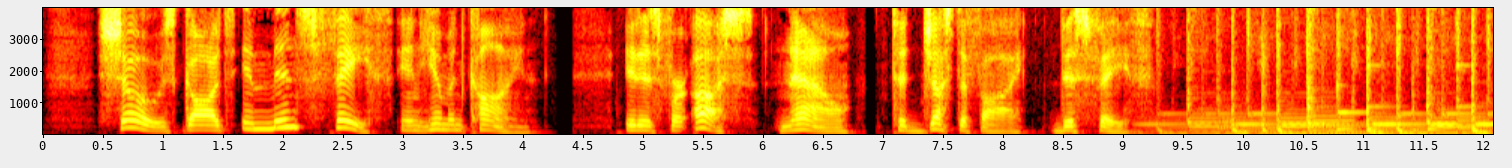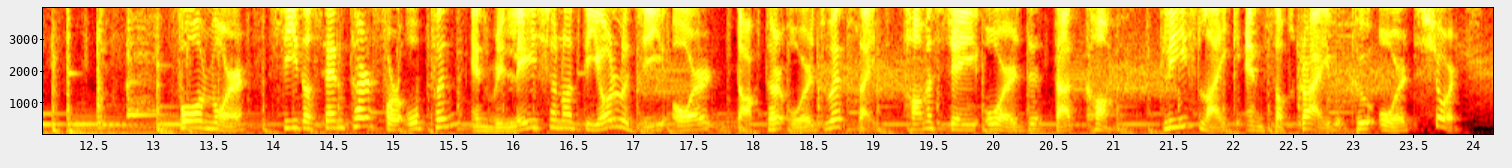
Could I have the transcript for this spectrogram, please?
shows God's immense faith in humankind. It is for us now to justify this faith. For more, see the Center for Open and Relational Theology or Dr. Oord's website, thomasjayoord.com. Please like and subscribe to Oord Shorts.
